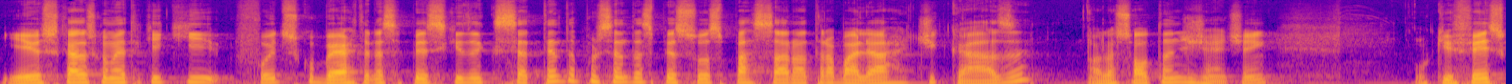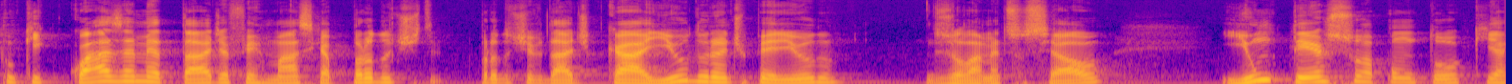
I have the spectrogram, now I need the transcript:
E aí os caras comentam aqui que foi descoberto nessa pesquisa que 70% das pessoas passaram a trabalhar de casa. Olha só o tanto de gente, hein? O que fez com que quase a metade afirmasse que a produtividade caiu durante o período de isolamento social e um terço apontou que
